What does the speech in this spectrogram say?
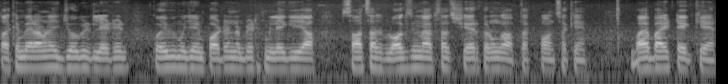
ताकि मेरा मैंने जो भी रिलेटेड कोई भी मुझे इंपॉर्टेंट अपडेट मिलेगी या साथ साथ ब्लॉग्स भी मैं आपके साथ शेयर करूँगा, आप तक पहुँच सकें। बाय बाय टेक केयर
